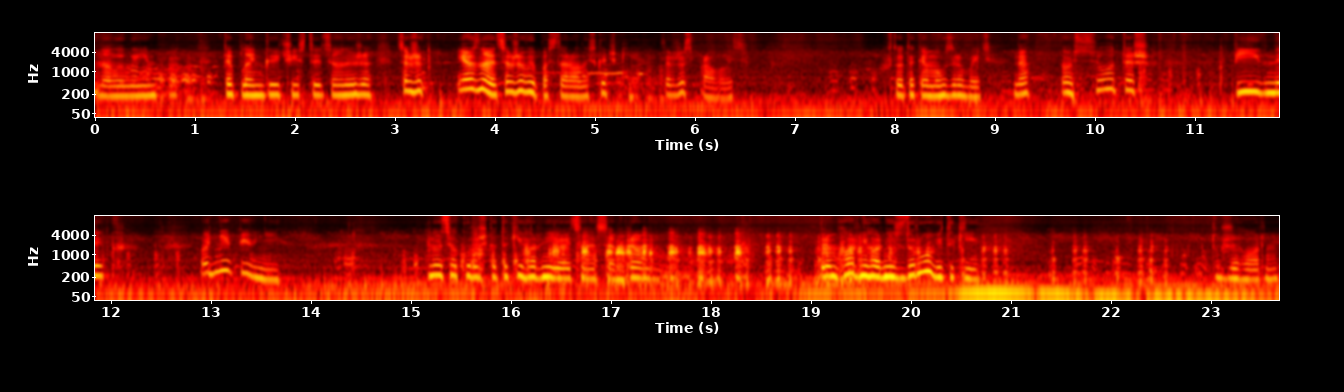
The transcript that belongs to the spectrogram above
налили їм. Тепленькою чистою. Це вони вже. Це вже. Я знаю, це вже ви постарались, качки. Це вже справились. Хто таке мог зробити? Да? Ось теж півник. Одні півні. Ну, ця курочка такі гарні яйця несе. Прям, прям гарні, гарні, здорові такі. Дуже гарні.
